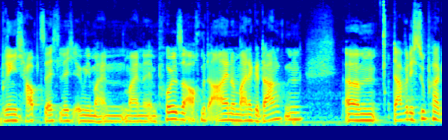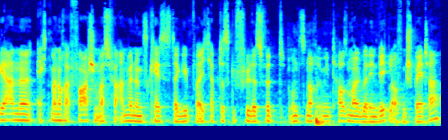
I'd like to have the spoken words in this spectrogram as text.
bringe ich hauptsächlich irgendwie mein, meine Impulse auch mit ein und meine Gedanken. Ähm, da würde ich super gerne echt mal noch erforschen, was für Anwendungscases da gibt, weil ich habe das Gefühl, das wird uns noch irgendwie tausendmal über den Weg laufen später.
